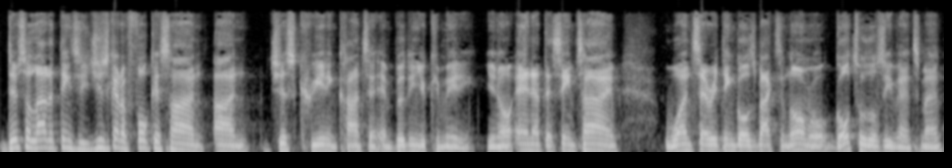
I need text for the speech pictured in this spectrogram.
there's a lot of things that you just got to focus on on just creating content and building your community, you know. And at the same time, once everything goes back to normal, go to those events, man,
